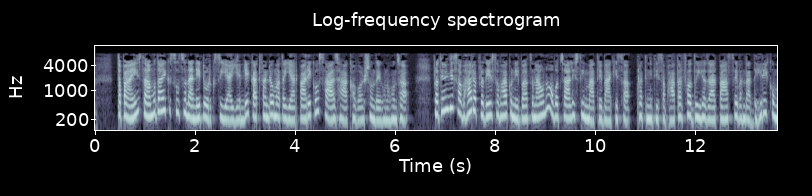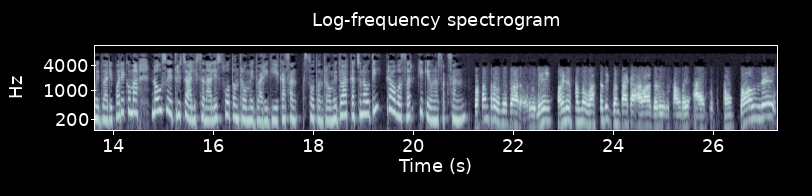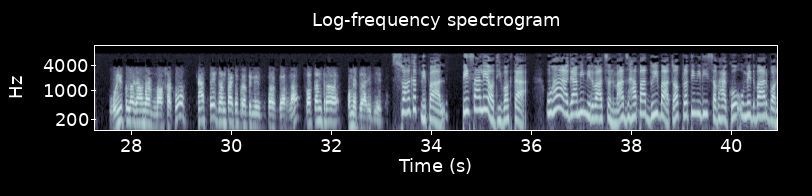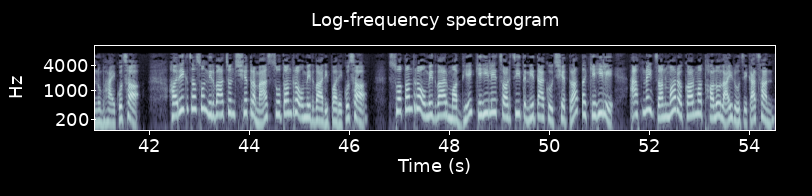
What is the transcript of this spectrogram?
तपाई सामुदायिक सूचना नेटवर्क सीआईएनले काठमाण्डुमा तयार पारेको साझा खबर सुन्दै हुनुहुन्छ। प्रतिनिधि सभा र प्रदेश सभाको निर्वाचन आउन अब चालिस दिन मात्रै बाँकी छ। प्रतिनिधि सभातर्फ दुई हजार पाँच सय भन्दा धेरैको उम्मेद्वारी परेकोमा नौ सय त्रिचालिस जनाले स्वतन्त्र उम्मेद्वारी दिएका छन्। स्वतन्त्र उम्मेद्वारका चुनौती र अवसर के के हुन सक्छन्? स्वतन्त्र उम्मेद्वारहरूले अहिलेसम्म वास्तविक जनताका आवाजहरू उठाउँदै आएको छौँ। दलले व्हिप लगाउन नसकोस्। साँच्चै जनताको प्रतिनिधित्व गर्न स्वतन्त्र उम्मेदवारी दिएको। स्वागत नेपाल पेसाले अधिवक्ता। उहाँ आगामी निर्वाचनमा झापा दुईबाट प्रतिनिधि सभाको उम्मेद्वार बन्नु भएको छ। हरेक जसो निर्वाचन क्षेत्रमा स्वतन्त्र उम्मेद्वारी परेको छ। स्वतन्त्र उम्मेद्वार मध्ये केहीले चर्चित नेताको क्षेत्र त केहीले आफ्नै जन्म र कर्म थलोलाई रोजेका छन्।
